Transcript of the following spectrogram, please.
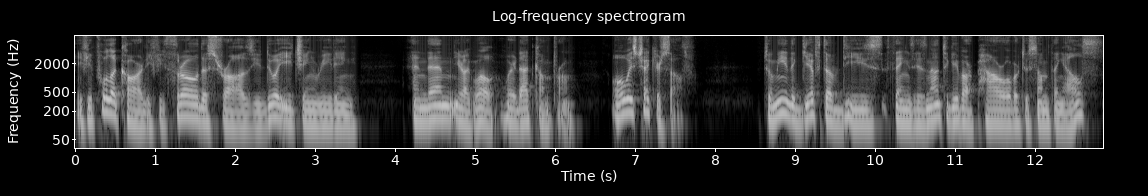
if you pull a card, if you throw the straws, you do a I Ching reading, and then you're like, whoa, where'd that come from? Always check yourself. To me, the gift of these things is not to give our power over to something else.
